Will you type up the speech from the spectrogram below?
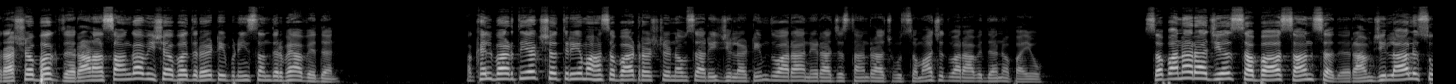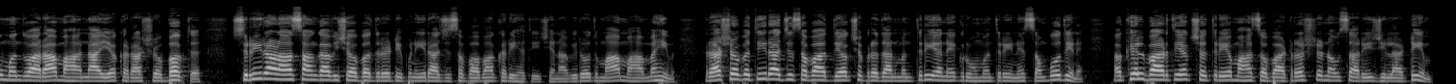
રાષ્ટ્રભક્ત રાણા સાંગા વિશે અભદ્ર ટિપ્પણી સંદર્ભે આવેદન. અખિલ ભારતીય ક્ષત્રિય મહાસભા ટ્રસ્ટ નવસારી જિલ્લા ટીમ દ્વારા અને રાજસ્થાન રાજપૂત સમાજ દ્વારા આવેદન અપાયું. સપાના રાજ્યસભા સાંસદ રામજીલાલ સુમન દ્વારા મહાનાયક રાષ્ટ્રભક્ત શ્રી રાણા સાંગા વિશે અભદ્ર ટિપ્પણી રાજ્યસભામાં કરી હતી. જેના વિરોધમાં મહામહિમ રાષ્ટ્રપતિ, રાજ્યસભા અધ્યક્ષ, પ્રધાનમંત્રી અને ગૃહમંત્રીને સંબોધીને અખિલ ભારતીય ક્ષત્રિય મહાસભા ટ્રસ્ટ નવસારી જિલ્લા ટીમ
